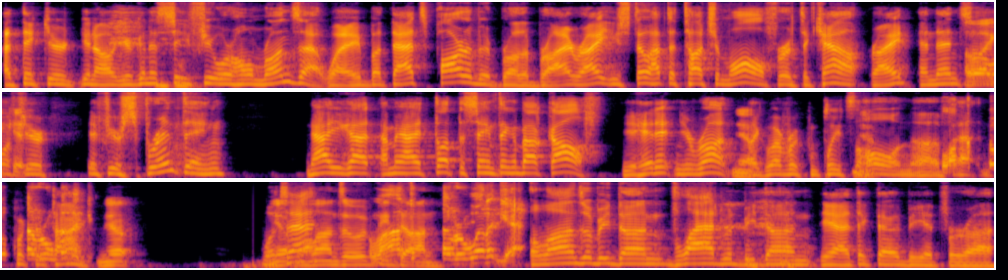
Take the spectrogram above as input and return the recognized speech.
I think you're, you know, you're going to see fewer home runs that way, but that's part of it, brother Bry. Right? You still have to touch them all for it to count, right? And then so like if it. you're if you're sprinting, now you got. I mean, I thought the same thing about golf. You hit it and you run. Yeah. Like whoever completes the Yeah. hole in the Well, fat, quicker time. again. Yep. What's yep, that? Alonso would be done. never win again. Alonso would be done. Vlad would be done. Yeah, I think that would be it for uh,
